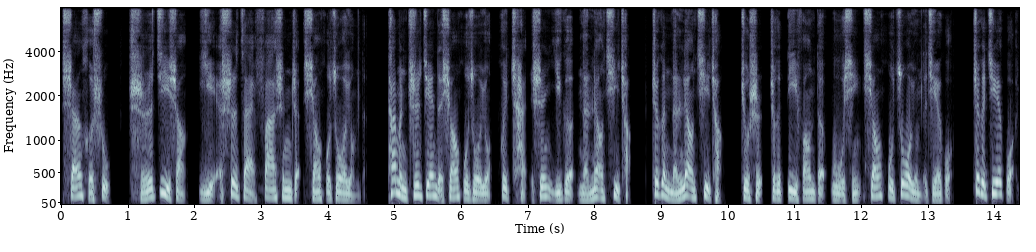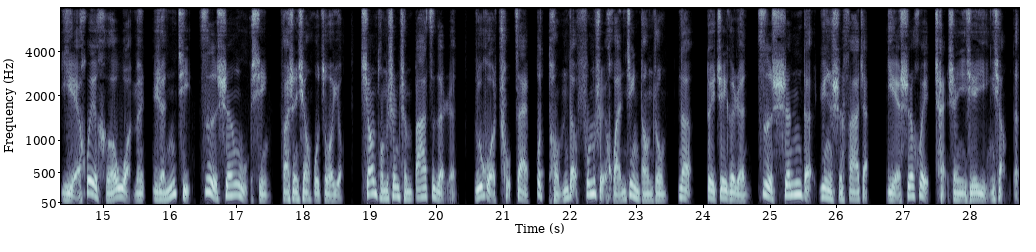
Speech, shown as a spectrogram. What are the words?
山和树，实际上也是在发生着相互作用的。它们之间的相互作用会产生一个能量气场，这个能量气场就是这个地方的五行相互作用的结果。这个结果也会和我们人体自身五行发生相互作用。相同生辰八字的人，如果处在不同的风水环境当中，那对这个人自身的运势发展也是会产生一些影响的。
